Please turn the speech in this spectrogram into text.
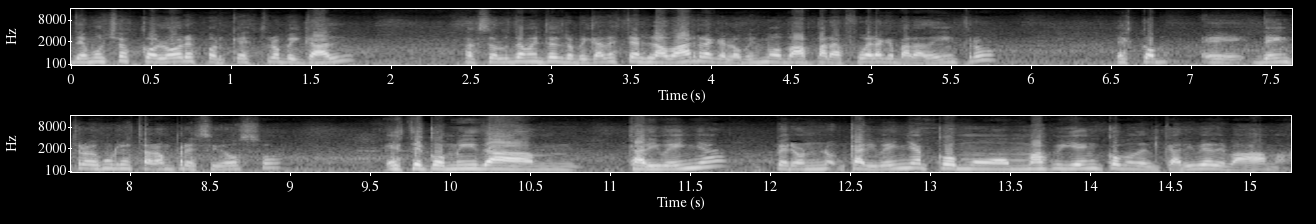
de muchos colores porque es tropical, absolutamente tropical. Esta es la barra, que lo mismo va para afuera que para adentro. Es eh, dentro es un restaurante precioso, es de comida mm, caribeña, pero no, caribeña como más bien como del Caribe de Bahamas,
